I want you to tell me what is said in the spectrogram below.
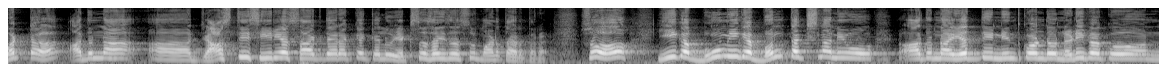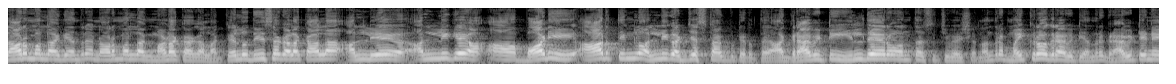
ಬಟ್ ಅದನ್ನು ಜಾಸ್ತಿ ಸೀರಿಯಸ್ ಆಗದೆ ಇರೋಕ್ಕೆ ಕೆಲವು ಎಕ್ಸಸೈಸಸ್ಸು ಮಾಡ್ತಾ ಇರ್ತಾರೆ. ಸೊ ಈಗ ಭೂಮಿಗೆ ಬಂದ ತಕ್ಷಣ ನೀವು ಅದನ್ನು ಎದ್ದು ನಿಂತ್ಕೊಂಡು ನಡಿಬೇಕು ನಾರ್ಮಲ್ ಆಗಿ ಅಂದರೆ ನಾರ್ಮಲ್ಲಾಗಿ ಮಾಡೋಕ್ಕಾಗಲ್ಲ. ಕೆಲವು ದಿವಸಗಳ ಕಾಲ ಅಲ್ಲಿ ಅಲ್ಲಿಗೆ, ಆ ಬಾಡಿ ಆರು ತಿಂಗಳು ಅಲ್ಲಿಗೆ ಅಡ್ಜಸ್ಟ್ ಆಗಿಬಿಟ್ಟಿರುತ್ತೆ. ಆ ಗ್ರಾವಿಟಿ ಇಲ್ಲದೆ ಇರೋ ಅಂಥ ಸಿಚುವೇಶನ್ ಅಂದರೆ ಮೈಕ್ರೋ ಗ್ರಾವಿಟಿ ಅಂದರೆ ಗ್ರಾವಿಟಿನೇ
